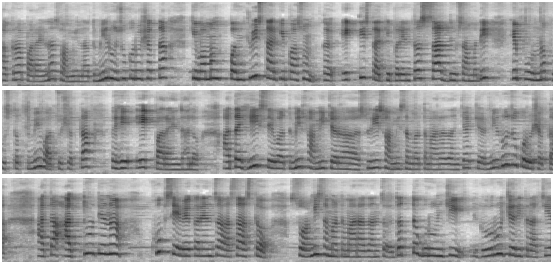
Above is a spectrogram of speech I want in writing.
अकरा पारायण स्वामीला तुम्ही रुजू करू शकता. किंवा मग पंचवीस तारखेपासून तर एकतीस तारखेपर्यंत सात दिवसामध्ये हे पूर्ण पुस्तक तुम्ही वाचू शकता. तर हे एक पारायण झालं. आता ही सेवा तुम्ही स्वामी चर श्री स्वामी समर्थ महाराजांच्या चरणी रुजू करू शकता. आता आतुरतेनं खूप सेवेकऱ्यांचं असं असतं. स्वामी समर्थ महाराजांचं दत्तगुरूंची गुरुचरित्राची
